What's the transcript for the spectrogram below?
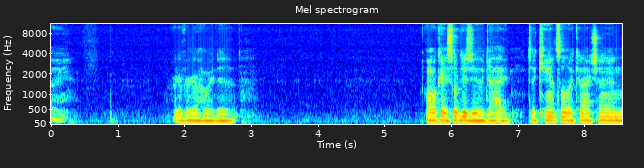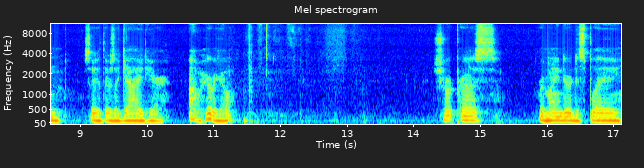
I already forgot how I did it. Oh, okay, so it gives you the guide. To cancel the connection, if there's a guide here. Oh, here we go. Short press, reminder display,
